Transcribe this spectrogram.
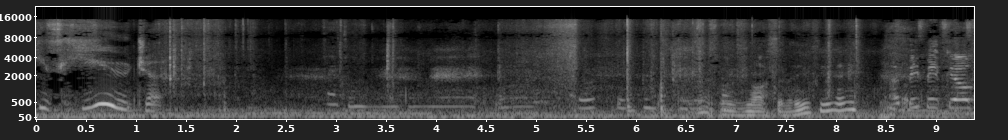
He's huge! That was nice and easy, eh? Uh, beep beep girls.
